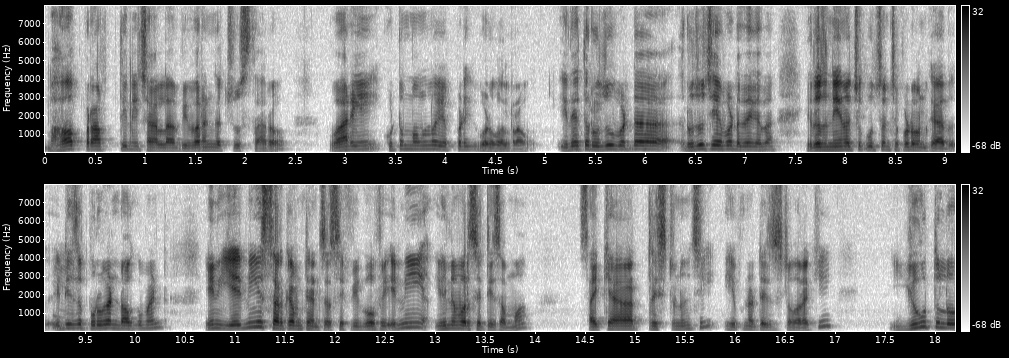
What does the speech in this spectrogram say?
భావప్రాప్తిని చాలా వివరంగా చూస్తారో వారి కుటుంబంలో ఎప్పటికీ గొడవలు రావు. ఇదైతే రుజువు పడ్డ రుజువు చేయబడ్డదే కదా? ఈరోజు నేను వచ్చి కూర్చొని చెప్పడం కాదు. It is a proven document in any circumstances if you go ఫి ఎనీ యూనివర్సిటీస్ అమ్మ సైకాట్రిస్ట్ నుంచి హిప్నటిస్ట్ వరకు యూత్లో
